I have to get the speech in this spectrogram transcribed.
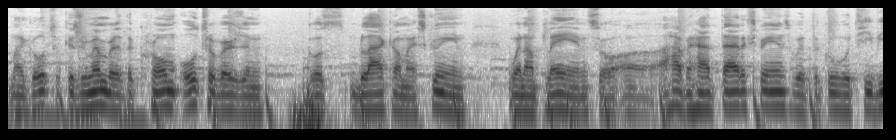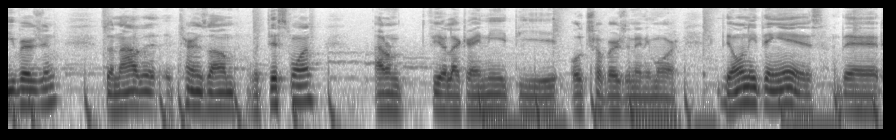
my go-to because remember the Chrome Ultra version goes black on my screen when I'm playing. So uh, I haven't had that experience with the Google TV version. So now that it turns on with this one, I don't feel like I need the Ultra version anymore. The only thing is that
